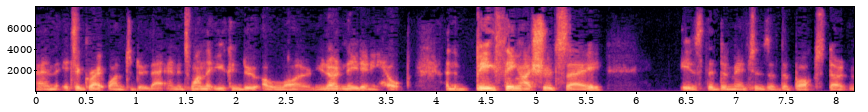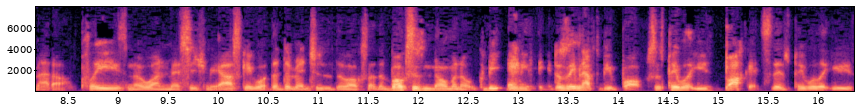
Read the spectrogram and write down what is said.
And it's a great one to do that. And it's one that you can do alone. You don't need any help. And the big thing I should say is the dimensions of the box don't matter. Please, no one message me asking what the dimensions of the box are. The box is nominal. It could be anything. It doesn't even have to be a box. There's people that use buckets. There's people that use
